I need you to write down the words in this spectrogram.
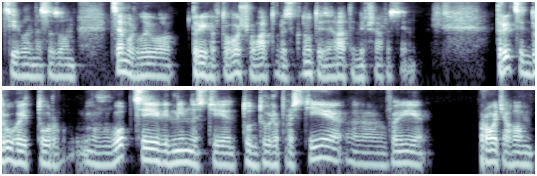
цілей на сезон, це можливо тригер того, що варто ризикнути і зіграти більш агресивно. 32-й тур в опції відмінності тут дуже прості. Е, Ви протягом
